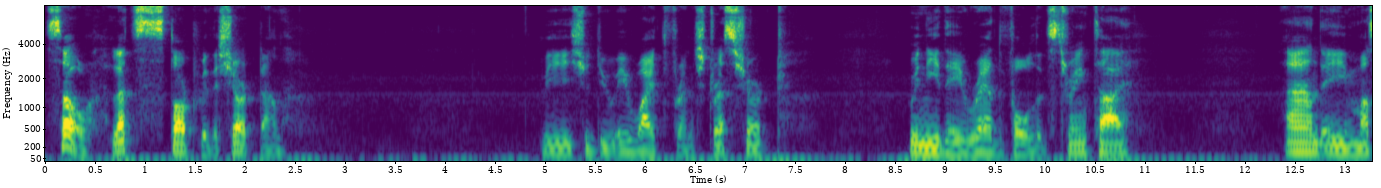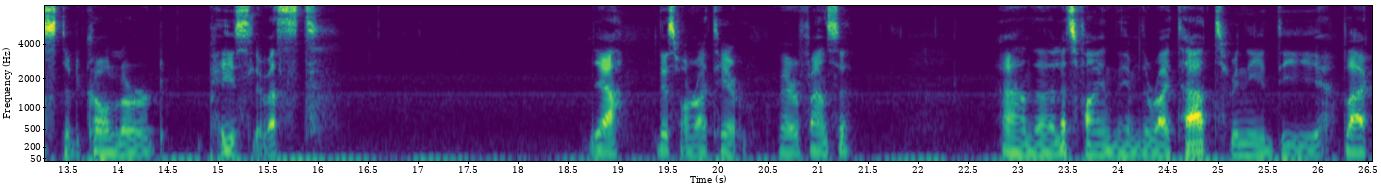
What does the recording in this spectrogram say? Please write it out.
So, let's start with the shirt then. We should do a white French dress shirt. We need a red folded string tie and a mustard colored paisley vest. Yeah, this one right here, very fancy. And uh, let's find him the right hat. We need the black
